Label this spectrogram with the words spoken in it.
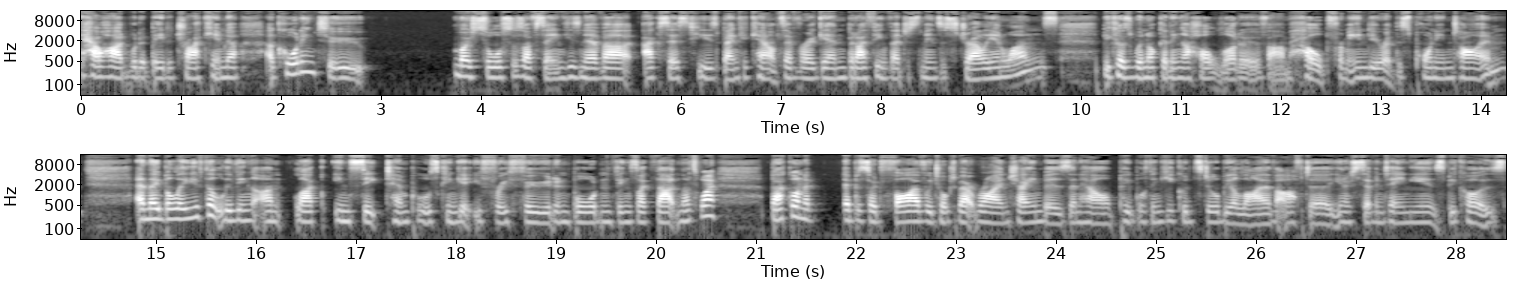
how hard would it be to track him? Now, according to most sources I've seen, he's never accessed his bank accounts ever again. But I think that just means Australian ones, because we're not getting a whole lot of um, help from India at this point in time and they believe that living on like in Sikh temples can get you free food and board and things like that. And that's why back on episode five we talked about Ryan Chambers and how people think he could still be alive after you know seventeen years because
